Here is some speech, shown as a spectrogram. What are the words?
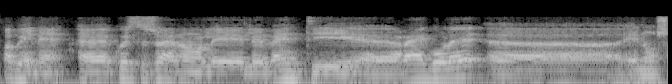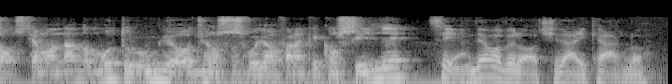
Va bene, eh, queste erano le, le 20 eh, regole eh, e non so, stiamo andando molto lunghi oggi, non so se vogliamo fare anche consigli. Sì, andiamo veloci, dai Carlo.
